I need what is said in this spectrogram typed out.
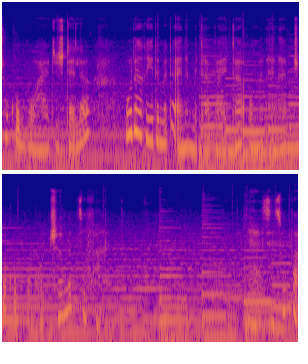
Chocobo-Haltestelle oder rede mit einem Mitarbeiter, um in einer Chocobo-Kutsche mitzufahren. Ja, ist ja super.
